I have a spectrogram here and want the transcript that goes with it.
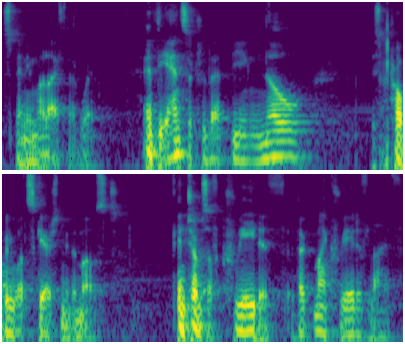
spending my life that way? And the answer to that being no is probably what scares me the most in terms of creative, like my creative life.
